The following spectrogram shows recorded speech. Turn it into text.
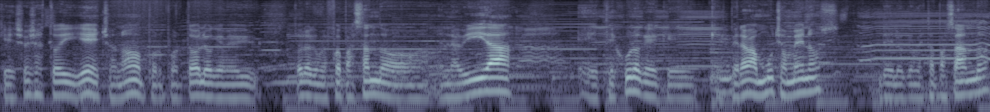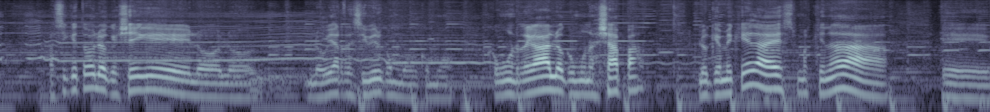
yo ya estoy hecho, ¿no? Por, por, todo, lo que me, todo lo que me fue pasando en la vida. Eh, te juro que, esperaba mucho menos de lo que me está pasando. Así que todo lo que llegue lo, lo, voy a recibir como, como, como, un regalo, como una chapa. Lo que me queda es más que nada eh,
